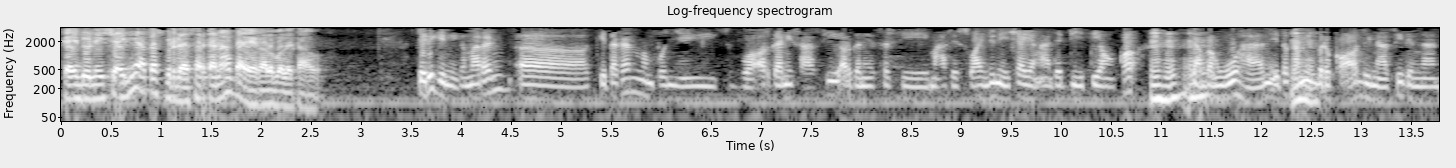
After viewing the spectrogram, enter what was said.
ke Indonesia ini atas berdasarkan apa ya kalau boleh tahu? Jadi gini, kemarin eh, kita kan mempunyai sebuah organisasi, organisasi mahasiswa Indonesia yang ada di Tiongkok, Mhm, mhm. cabang Wuhan, itu kami Mhm. berkoordinasi dengan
